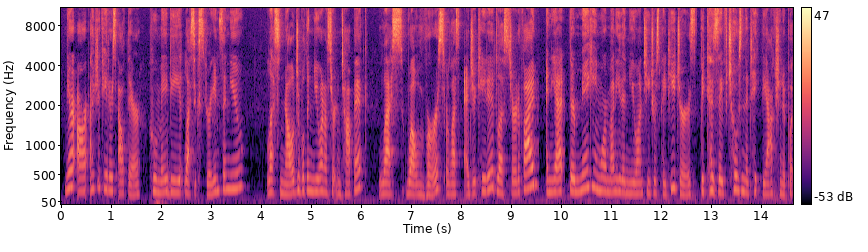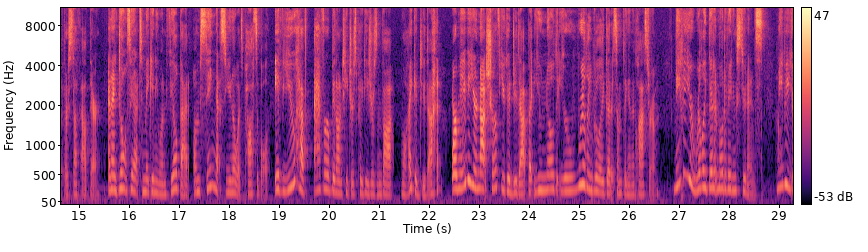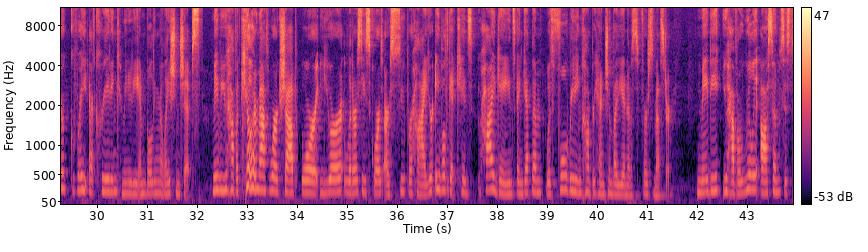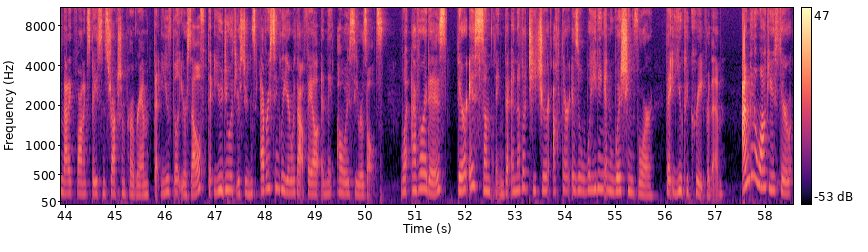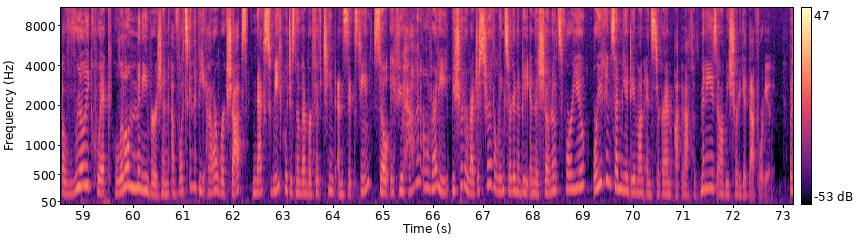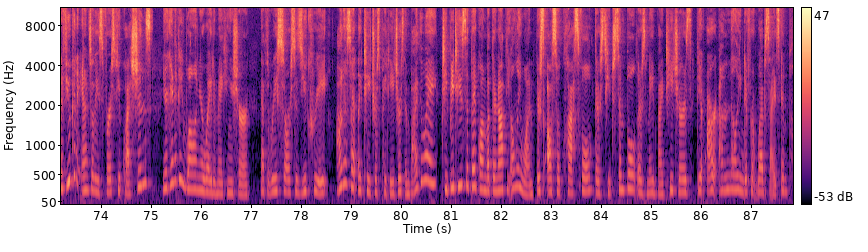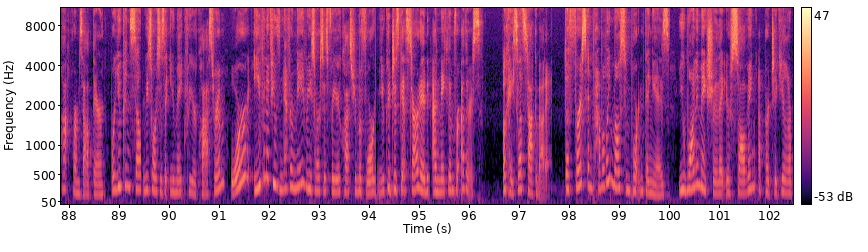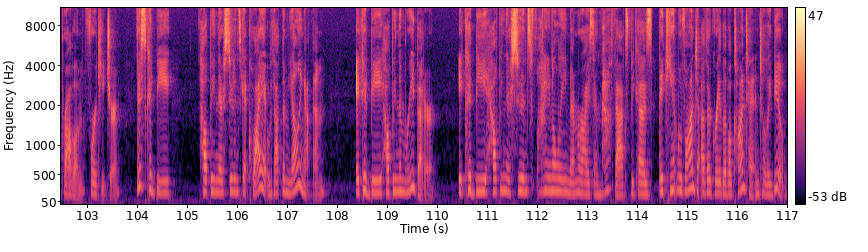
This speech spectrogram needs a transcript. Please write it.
There are educators out there who may be less experienced than you, less knowledgeable than you on a certain topic, less well versed or less educated, less certified, and yet they're making more money than you on Teachers Pay Teachers because they've chosen to take the action to put their stuff out there. And I don't say that to make anyone feel bad. I'm saying that so you know what's possible. If you have ever been on Teachers Pay Teachers and thought, well, I could do that, or maybe you're not sure if you could do that, but you know that you're really, really good at something in the classroom. Maybe you're really good at motivating students. Maybe you're great at creating community and building relationships. Maybe you have a killer math workshop or your literacy scores are super high. You're able to get kids high gains and get them with full reading comprehension by the end of the first semester. Maybe you have a really awesome systematic phonics based instruction program that you've built yourself that you do with your students every single year without fail and they always see results. Whatever it is, there is something that another teacher out there is waiting and wishing for that you could create for them. I'm going to walk you through a really quick little mini version of what's going to be at our workshops next week, which is November 15th and 16th. So if you haven't already, be sure to register. The links are going to be in the show notes for you, or you can send me a DM on Instagram at Math with Minis, and I'll be sure to get that for you. But if you can answer these first few questions, you're going to be well on your way to making sure that the resources you create on a site like Teachers Pay Teachers, and by the way, TPT is the big one, but they're not the only one. There's also Classful, there's Teach Simple, there's Made by Teachers. There are a million different websites and platforms out there where you can sell resources that you make for your classroom, or even if you've never made resources for your classroom before, you could just get started and make them for others. Okay, so let's talk about it. The first and probably most important thing is you want to make sure that you're solving a particular problem for a teacher. This could be helping their students get quiet without them yelling at them. It could be helping them read better. It could be helping their students finally memorize their math facts because they can't move on to other grade level content until they do.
